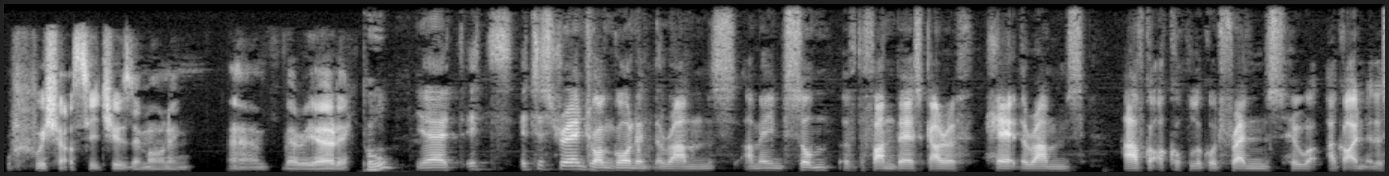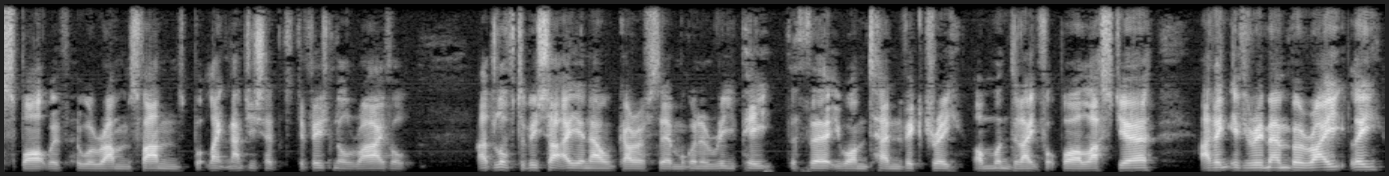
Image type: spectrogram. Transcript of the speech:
we shall see Tuesday morning. Um, very early. Paul? Yeah, it's it's a strange one going into the Rams. I mean, some of the fan base, Gareth, hate the Rams. I've got a couple of good friends who I got into the sport with who are Rams fans, but like Najee said, it's a divisional rival. I'd love to be sat here now, Gareth, saying we're going to repeat the 31 10 victory on Monday Night Football last year. I think if you remember rightly,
